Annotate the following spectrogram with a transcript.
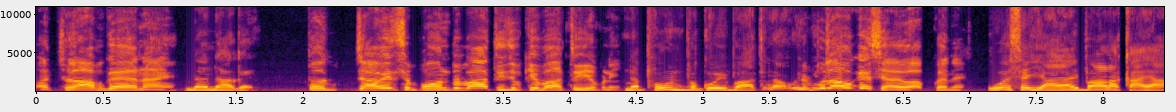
अच्छा आप गया ना है? न ना गए। तो जावेद से फ़ोन पे बात हुई जब की बात हुई अपनी? न फ़ोन पे कोई बात ना हुई। बुलाओ कैसे आयो आपका ने वो सही आया ई बालक आया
